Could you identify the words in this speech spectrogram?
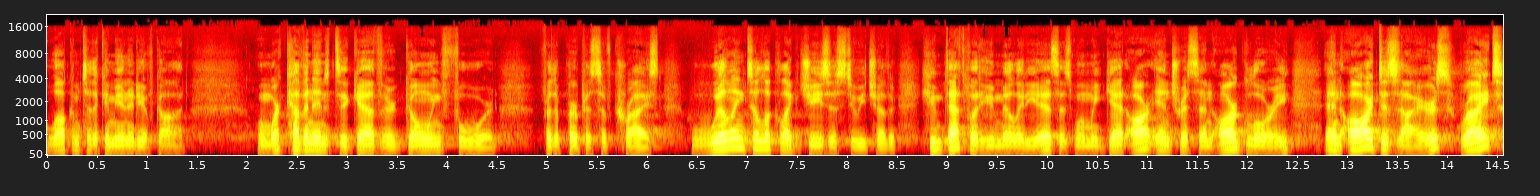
Welcome to the community of God. When we're covenanted together, going forward, for the purpose of Christ, willing to look like Jesus to each other. That's what humility is, is when we get our interests and our glory and our desires, right?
